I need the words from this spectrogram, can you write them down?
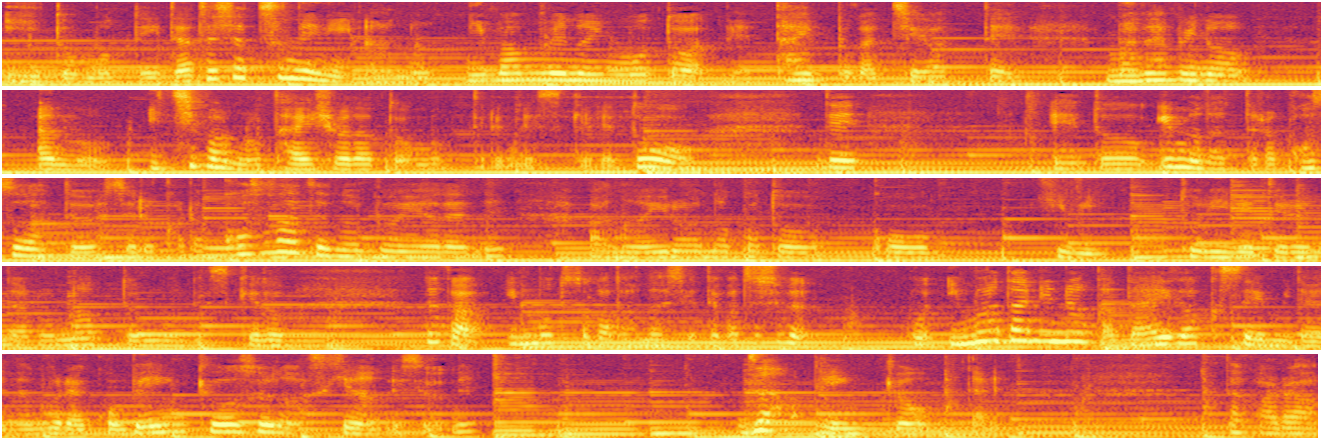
いいと思っていて私は常にあの2番目の妹はねタイプが違って学びのあの一番の対象だと思ってるんですけれどで、えーと、今だったら子育てをしてるから子育ての分野でねあのいろんなことをこう日々取り入れてるんだろうなって思うんですけどなんか妹とかと話してて私がいまだになんか大学生みたいなぐらいこう勉強するのが好きなんですよね。ザ勉強みたいな。だから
